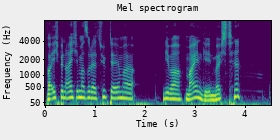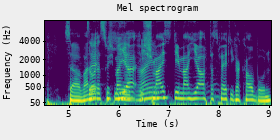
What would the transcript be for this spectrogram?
Weil ich bin eigentlich immer so der Typ, der immer lieber meinen gehen möchte. So, warte. So, das tue ich mal hier rein. Ich schmeiß dir mal hier auf das Feld die Kakaobohnen.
